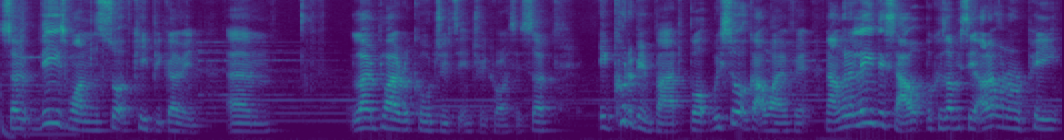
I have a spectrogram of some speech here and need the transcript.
So these ones sort of keep you going. Um, lone player recalled due to injury crisis. So it could have been bad, but we sort of got away with it. Now I'm going to leave this out because obviously I don't want to repeat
